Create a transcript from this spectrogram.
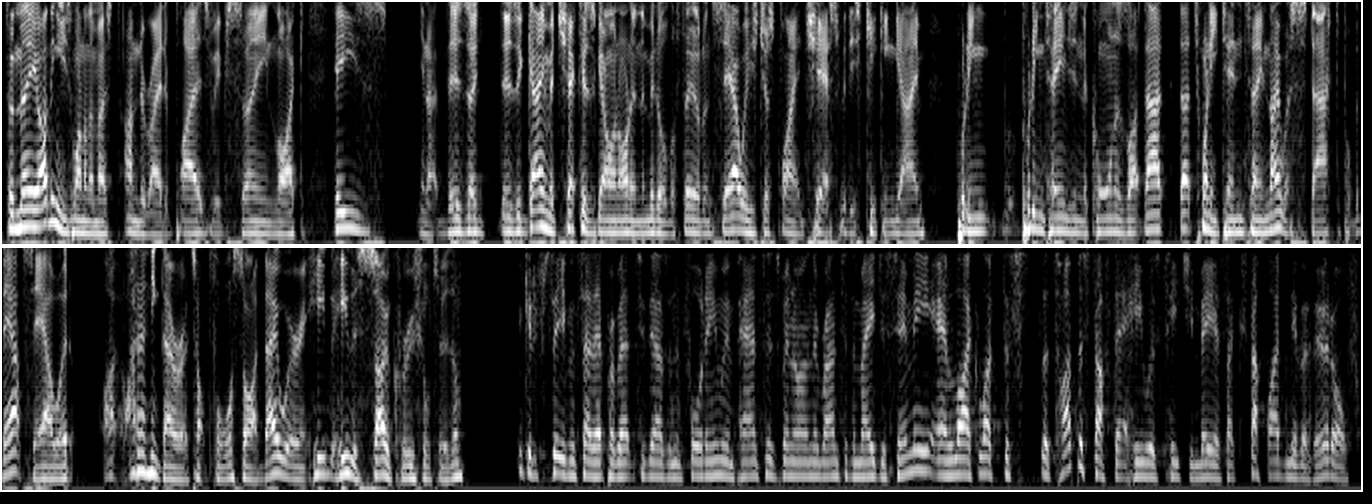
for me, I think he's one of the most underrated players we've seen. Like he's you know, there's a there's a game of checkers going on in the middle of the field, and Sowie's just playing chess with his kicking game, putting putting teams in the corners like that. That 2010 team, they were stacked, but without Soward, I, I don't think they were a top four side. They were he he was so crucial to them. You could even say that probably about 2014 when Panthers went on the run to the major semi, and like like the the type of stuff that he was teaching me is like stuff I'd never heard of,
